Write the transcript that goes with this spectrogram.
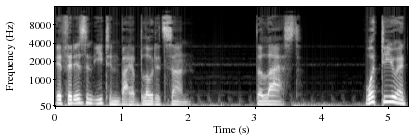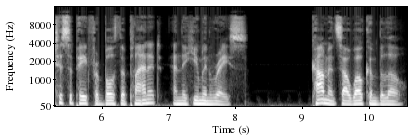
if it isn't eaten by a bloated sun. The last. What do you anticipate for both the planet and the human race? Comments are welcome below.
